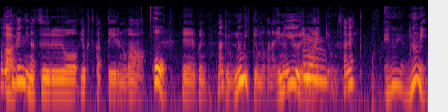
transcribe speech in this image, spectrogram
まあはい僕便利なツールをよく使っているのが、ほう。えーこれ、なんていうの、ヌミって読むのかな ?NUMI って読むんですかね、N、ヌミ？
